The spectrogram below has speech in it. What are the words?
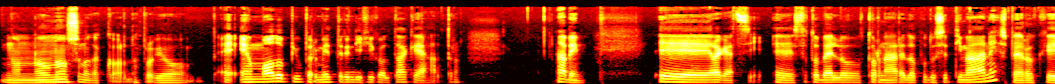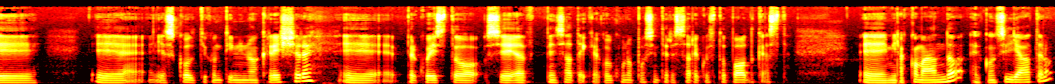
non, non, non sono d'accordo, proprio è, è, un modo più per mettere in difficoltà che altro. Va bene, e, ragazzi, è stato bello tornare dopo due settimane, spero che eh, gli ascolti continuino a crescere e per questo se pensate che a qualcuno possa interessare questo podcast, eh, mi raccomando, eh, consigliatelo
